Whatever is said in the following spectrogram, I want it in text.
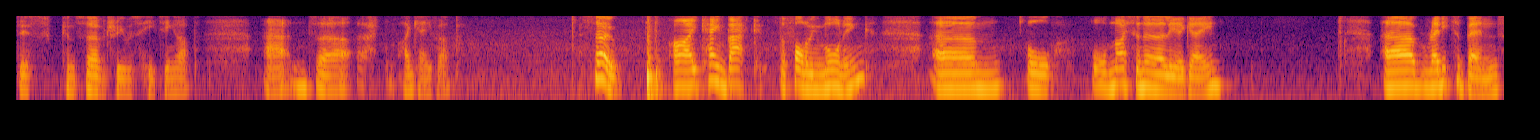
this conservatory was heating up and uh, I gave up. So I came back the following morning, um, all, all nice and early again, uh, ready to bend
